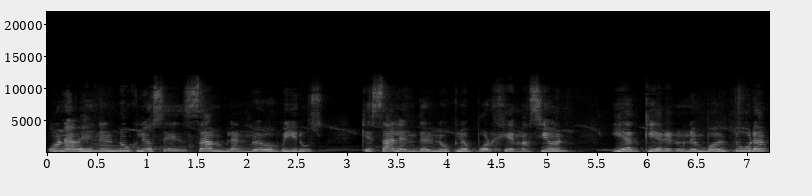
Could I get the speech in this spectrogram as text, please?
Una vez en el núcleo se ensamblan nuevos virus que salen del núcleo por gemación y adquieren una envoltura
